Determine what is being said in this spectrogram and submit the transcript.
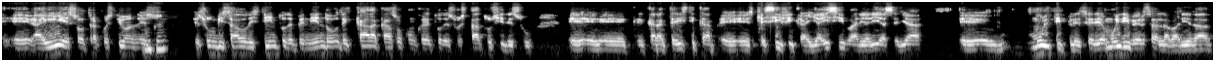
Eh, ahí es otra cuestión, es, es un visado distinto dependiendo de cada caso concreto de su estatus y de su eh, eh, característica eh, específica, y ahí sí variaría, sería eh, múltiple, sería muy diversa la variedad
